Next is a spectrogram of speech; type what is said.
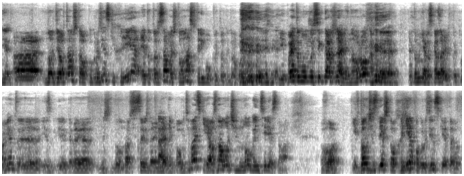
Нет, А, но дело в том, что по-грузински хле это то же самое, что у нас в три буквы, только другое. И поэтому мы всегда ржали на уроках. Это мне рассказали в какой-то момент, э, э, когда я значит, был на Всесоюзной Олимпиаде по математике, я узнал очень много интересного. Вот. И в том числе, что хле по-грузински это вот...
